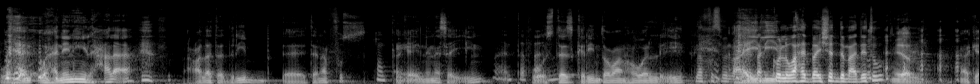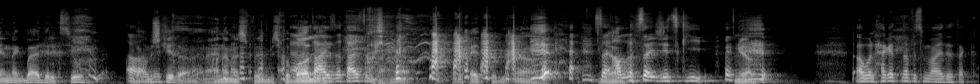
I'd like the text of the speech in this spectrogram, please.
وهن... وهننهي الحلقة. على تدريب آه، تنفس أوكي. كأننا سايقين. وأستاذ كريم طبعا هو اللي إيه نفس من. معدتك كل واحد بقى يشد معدته؟ يلا. كانك بقى دريكسيون آه، لا مش. كده. أنا أنا مش في مش في أنت بالي. عايز أنت عايز في الحتة دي. آه. سايق الله سايق جيت سكي يلا. أول حاجة تنفس من معدتك.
